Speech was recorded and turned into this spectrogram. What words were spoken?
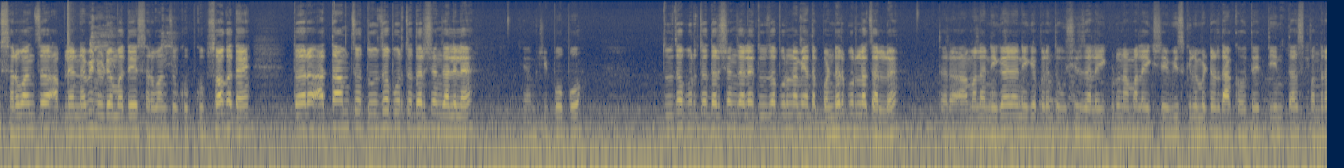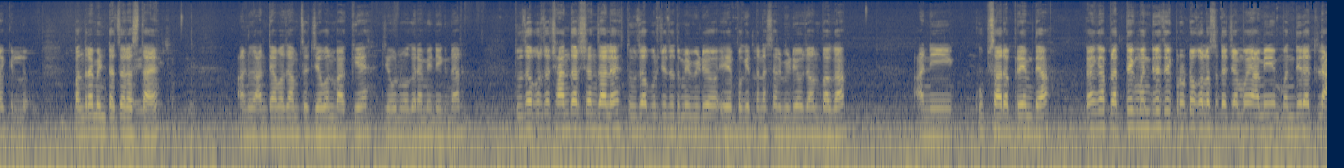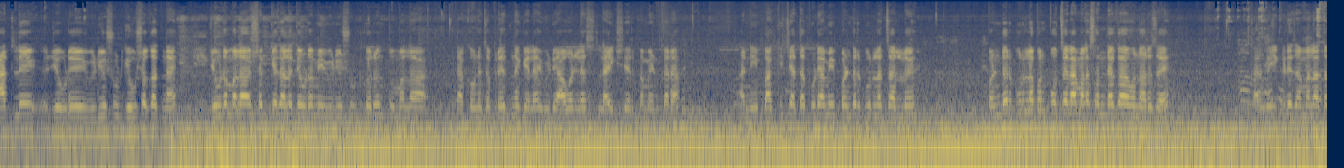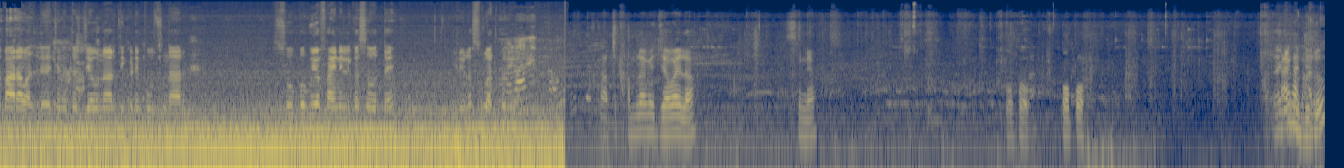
Morning. सर्वांचं आपल्या नवीन व्हिडिओमध्ये सर्वांचं खूप खूप स्वागत आहे. तर आता आमचं तुळजापूरचं दर्शन झालेलं आहे. ही आमची पोपो. तुळजापूरचं दर्शन झालं आहे तुळजापूरहून आम्ही आता पंढरपूरला चाललो आहे तर आम्हाला निघायला निघेपर्यंत उशीर झाला इकडून आम्हाला एकशे वीस किलोमीटर दाखवते. तीन तास पंधरा किलो पंधरा मिनटाचा रस्ता आहे. आणि आणि त्यामध्ये आमचं जेवण बाकी आहे. जेवण वगैरे आम्ही निघणार. तुळजापूरचं छान दर्शन झालं आहे तुळजापूरचे जर तुम्ही व्हिडिओ हे बघितलं नसेल व्हिडिओ जाऊन बघा. आणि खूप सारं प्रेम द्या. कारण का प्रत्येक मंदिराचं एक प्रोटोकॉल असतो त्याच्यामुळे आम्ही मंदिरातले आतले जेवढे व्हिडिओ शूट घेऊ शकत नाही जेवढं मला शक्य झालं तेवढं मी व्हिडिओ शूट करून तुम्हाला दाखवण्याचा प्रयत्न केला. आहे व्हिडिओ आवडल्यास लाईक शेअर कमेंट करा. आणि बाकीचे आता पुढे आम्ही पंढरपूरला चाललो आहे पंढरपूरला पण पोचायला आम्हाला संध्याकाळ होणारच आहे. कारण का इकडेच आम्हाला आता बारा वाजले. त्याच्यानंतर जेवणार तिकडे पोचणार. सो बघूया फायनली कसं होतं आहे व्हिडिओला सुरुवात करूया. आता थांबलो आम्ही जेवायला. सुन्या. पोपो. पोपो. काय खाते तू?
